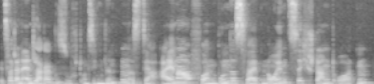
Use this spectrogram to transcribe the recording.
Jetzt wird ein Endlager gesucht und Siebenlinden ist ja einer von bundesweit 90 Standorten,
